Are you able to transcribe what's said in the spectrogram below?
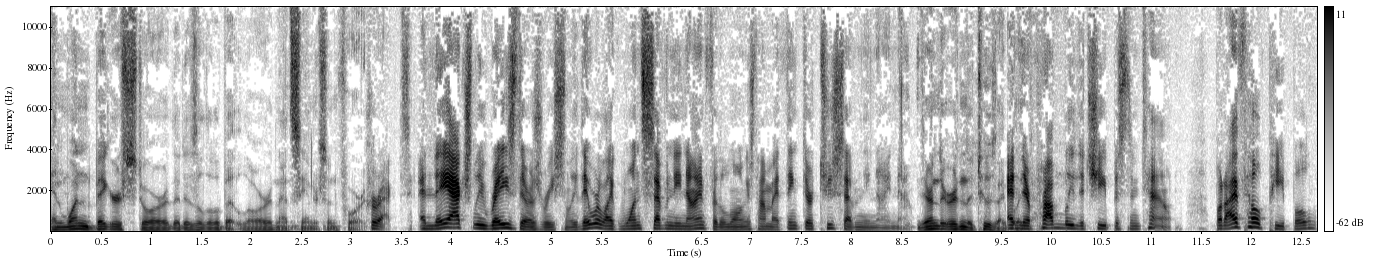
And one bigger store that is a little bit lower, and that's Sanderson Ford. Correct. And they actually raised theirs recently. They were like 179 for the longest time. I think they're 279 now. They're in the, in the twos, I believe. And they're probably the cheapest in town. But I've helped people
